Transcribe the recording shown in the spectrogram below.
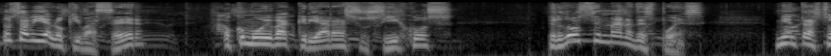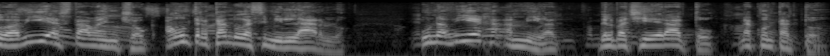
No sabía lo que iba a hacer o cómo iba a criar a sus hijos. Pero dos semanas después, mientras todavía estaba en shock, aún tratando de asimilarlo, una vieja amiga del bachillerato la contactó.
